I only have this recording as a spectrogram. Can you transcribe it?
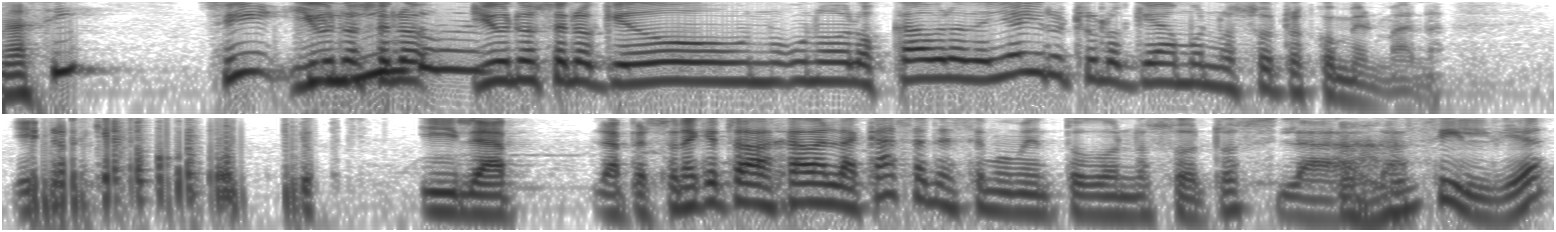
¿Así? Sí, y uno, se lo, y uno se lo quedó un- uno de los cabros de allá y el otro lo quedamos nosotros con mi hermana. Y la, la persona que trabajaba en la casa en ese momento con nosotros, la, la Silvia,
